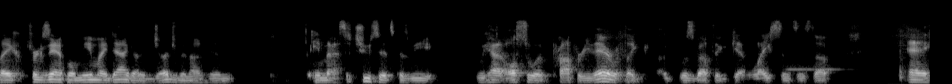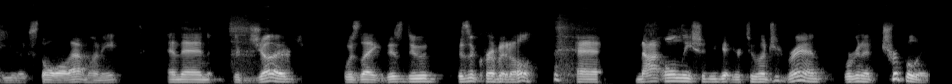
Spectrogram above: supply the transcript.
like for example, me and my dad got a judgment on him in Massachusetts because we we had also a property there with like uh, was about to get licensed and stuff, and he like stole all that money, and then the judge was like, "This dude is a criminal, and not only should you get your 200 grand, we're going to triple it.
